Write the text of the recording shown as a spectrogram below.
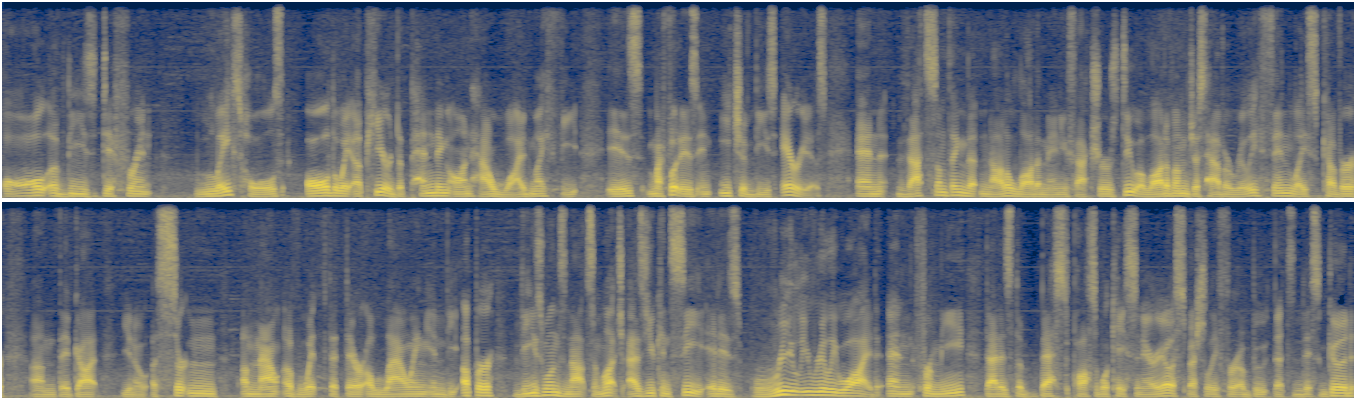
all of these different lace holes all the way up here depending on how wide my feet is my foot is in each of these areas. And that's something that not a lot of manufacturers do. A lot of them just have a really thin lace cover. Um, they've got you know a certain amount of width that they're allowing in the upper. These ones, not so much. As you can see, it is really, really wide. And for me, that is the best possible case scenario, especially for a boot that's this good,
